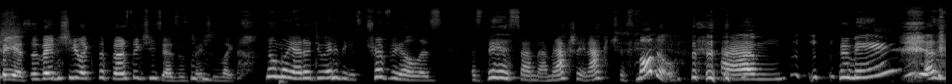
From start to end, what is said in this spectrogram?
But yeah, so then she like the first thing she says is basically like, normally I don't do anything as trivial as as this. I'm I'm actually an actress model. Um, who me? Then-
